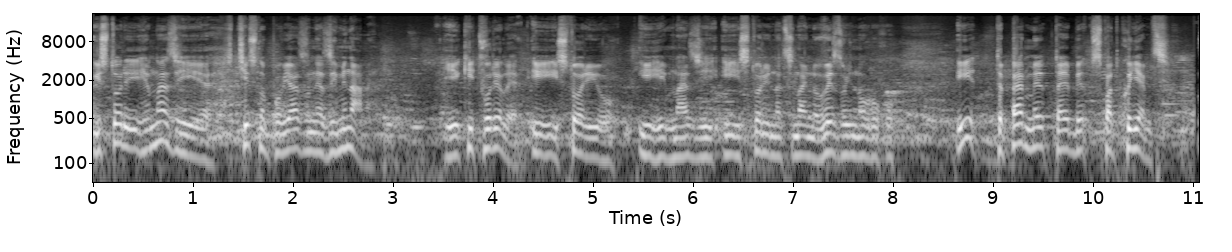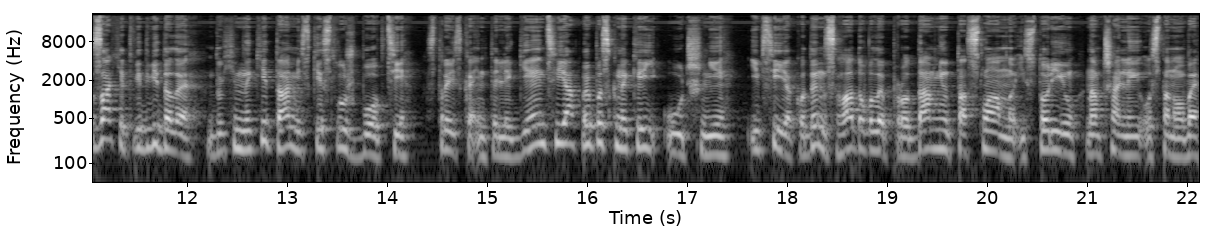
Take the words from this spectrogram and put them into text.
історії гімназії тісно пов'язане з іменами, які творили і історію і гімназії, і історію національного визвольного руху. І тепер ми тебе спадкоємці. Захід відвідали духівники та міські службовці, стрийська інтелігенція, випускники й учні. І всі як один згадували про давню та славну історію навчальної установи,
